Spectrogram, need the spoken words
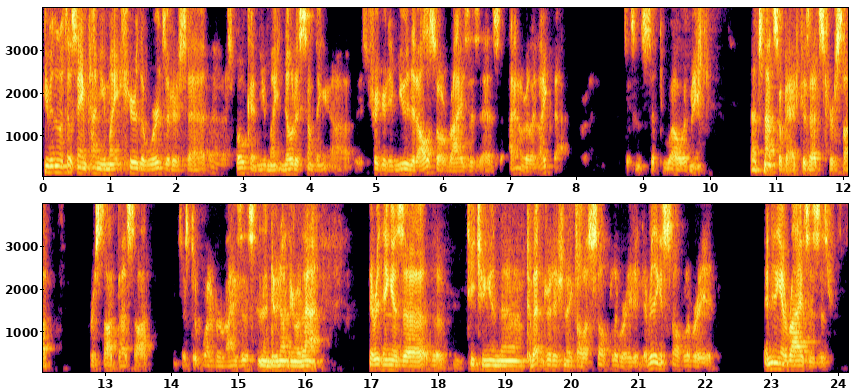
Even though at the same time you might hear the words that are uh, spoken, you might notice something uh, is triggered in you that also arises as, I don't really like that. It doesn't sit too well with me. That's not so bad because that's first thought, first thought, best thought just whatever arises, and then do nothing with that. Everything is uh, the teaching in the Tibetan tradition. They call it self-liberated. Everything is self-liberated. Anything that arises is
